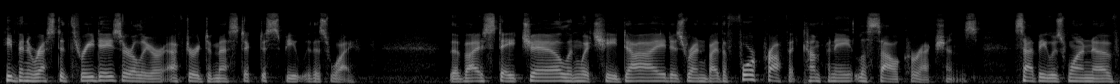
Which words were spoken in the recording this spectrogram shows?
He'd been arrested three days earlier after a domestic dispute with his wife. The Bi-State Jail in which he died is run by the for-profit company LaSalle Corrections. Sabbie was one of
